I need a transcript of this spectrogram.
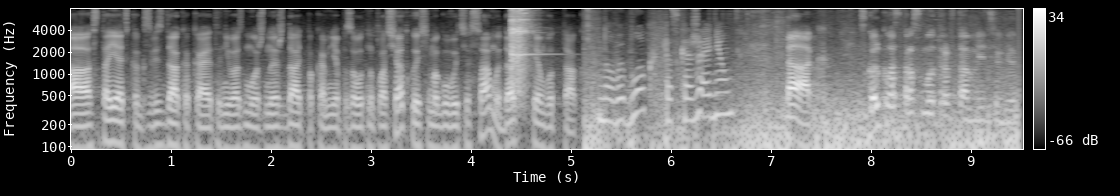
а, стоять как звезда какая-то невозможная, ждать, пока меня позовут на площадку, если могу выйти сам и дать всем вот так. Новый блог, расскажи о нем. Так, сколько у вас просмотров там в YouTube?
